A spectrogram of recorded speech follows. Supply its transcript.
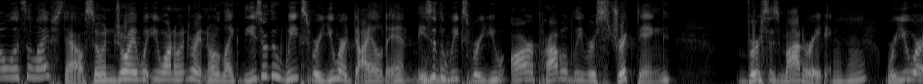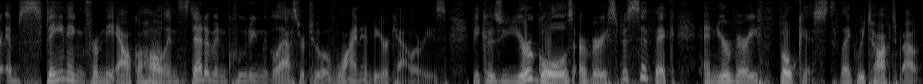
oh, it's a lifestyle. So enjoy what you want to enjoy. No, like these are the weeks where you are dialed in. These are the mm-hmm. weeks where you are probably restricting versus moderating, mm-hmm. where you are abstaining from the alcohol instead of including the glass or two of wine into your calories because your goals are very specific and you're very focused, like we talked about.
